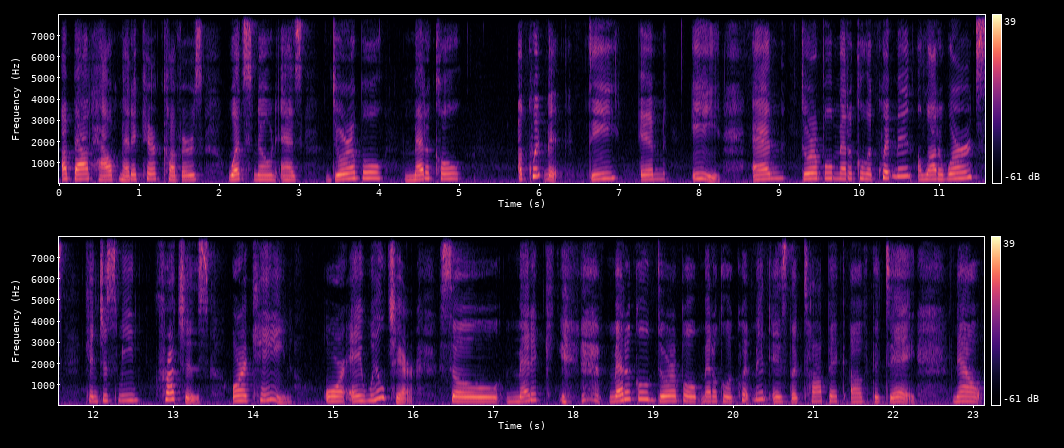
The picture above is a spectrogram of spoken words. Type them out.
about how Medicare covers what's known as durable medical equipment, DME. And durable medical equipment, a lot of words, can just mean crutches or a cane or a wheelchair. So, medic, medical durable medical equipment is the topic of the day. Now,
